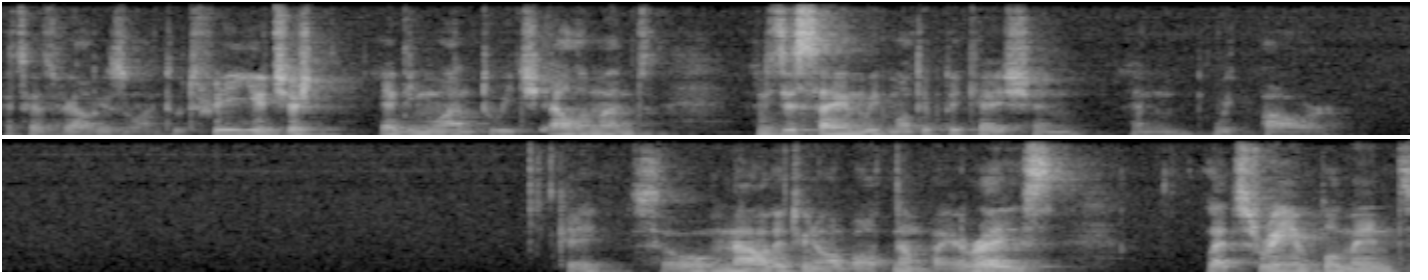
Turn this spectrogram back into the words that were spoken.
that has values 1, 2, 3, you're just adding 1 to each element. And it's the same with multiplication and with power. Okay, so now that we know about NumPy arrays, let's re-implement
